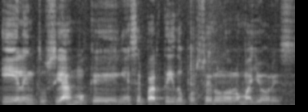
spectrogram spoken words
y el entusiasmo que en ese partido, por ser uno de los mayores,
